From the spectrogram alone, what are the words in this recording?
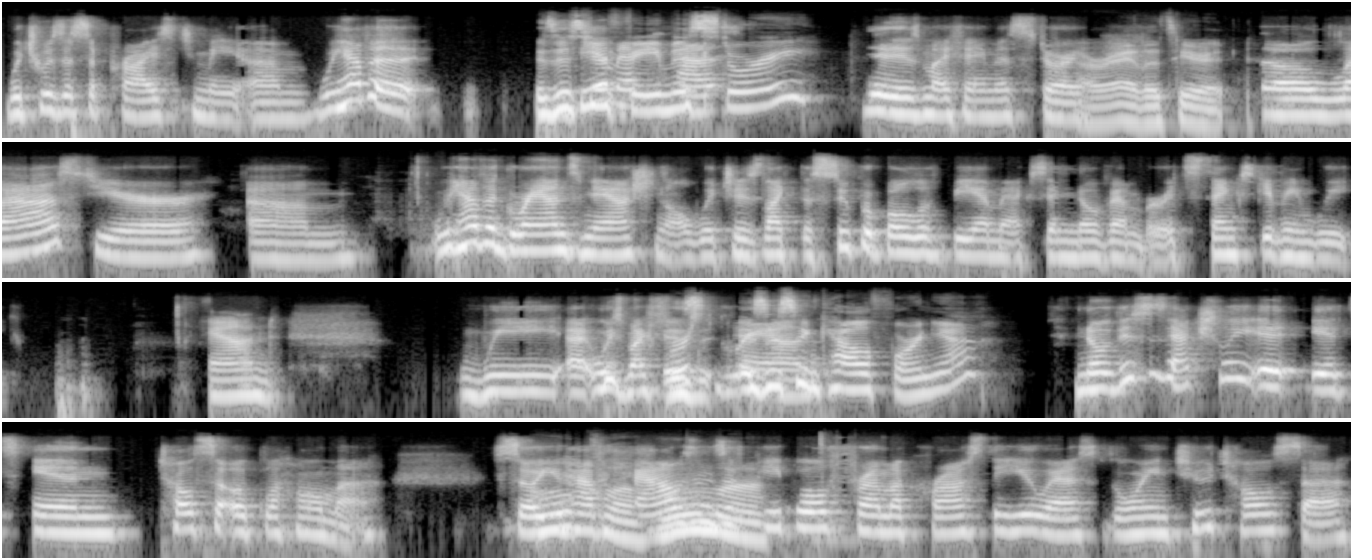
which was a surprise to me. Um, we have a. Is this your famous has- story? It is my famous story. All right, let's hear it. So last year, um, we have a Grand National, which is like the Super Bowl of BMX in November. It's Thanksgiving week, and we uh, it was my Is, first. is this in California? No, this is actually it. It's in Tulsa, Oklahoma. So you have thousands of people from across the U.S. going to Tulsa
